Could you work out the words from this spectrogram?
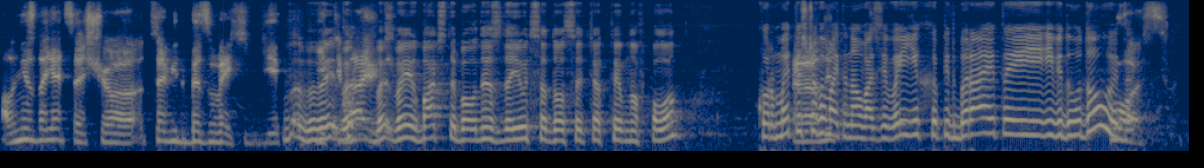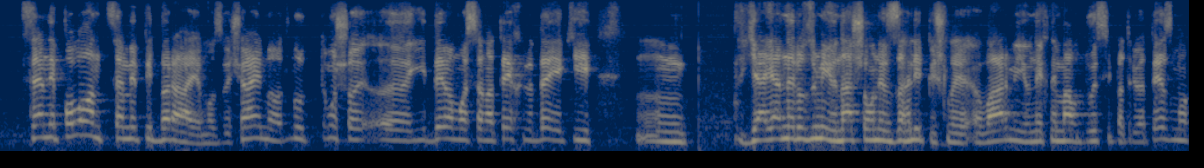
Але мені здається, що це від безвихіді. Ви, ви, Їх ви, ви, ви їх бачите, бо вони здаються досить активно в полон. Кормити, що Е, ви не- маєте на увазі? Ви їх підбираєте і, і відгодовуєте? Ось. Це не полон, це ми підбираємо, звичайно. Ну тому що е, і дивимося на тих людей, які м, я, я не розумію, на що вони взагалі пішли в армію. У них нема в дусі патріотизму,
